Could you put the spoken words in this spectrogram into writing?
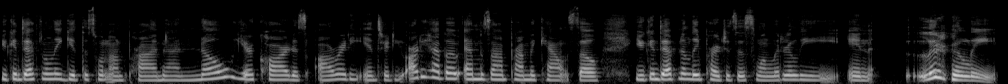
You can definitely get this one on Prime. And I know your card is already entered. You already have an Amazon Prime account. So you can definitely purchase this one literally in literally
